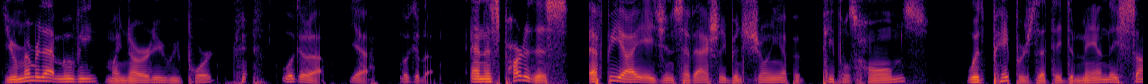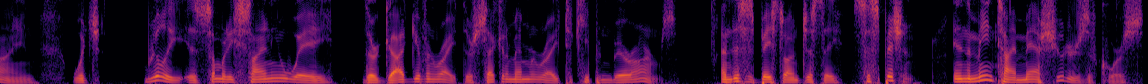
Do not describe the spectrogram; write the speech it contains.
Do you remember that movie, Minority Report? look it up. Yeah, look it up. And as part of this, FBI agents have actually been showing up at people's homes with papers that they demand they sign, which really is somebody signing away their God given right, their Second Amendment right to keep and bear arms. And this is based on just a suspicion. In the meantime, mass shooters, of course,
